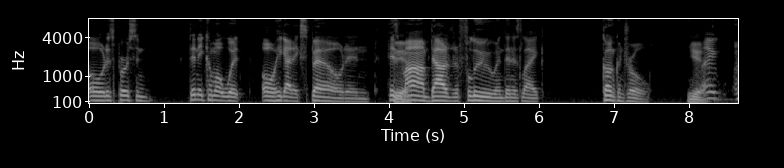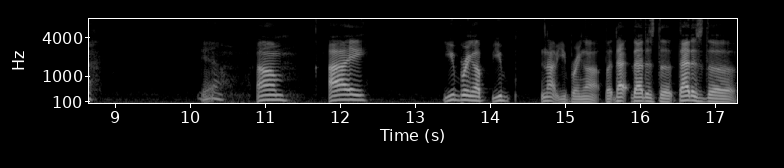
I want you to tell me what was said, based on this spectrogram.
oh, this person. Then they come up with, oh, he got expelled and his Yeah. mom died of the flu, and then it's like, gun control. Yeah. Like, Yeah. Um I you bring up you not you bring up, but that that is the that is the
